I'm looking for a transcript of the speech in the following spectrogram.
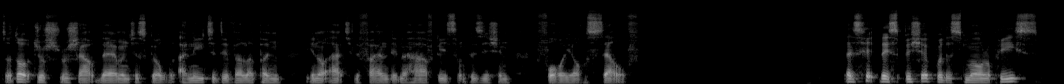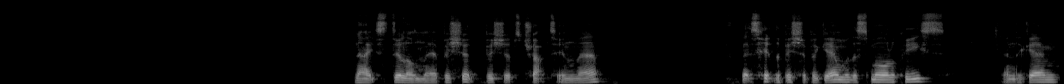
So don't just rush out there and just go, well, I need to develop and you're not actually finding a half decent position for yourself. Let's hit this bishop with a smaller piece. Knight's still on there, bishop. Bishop's trapped in there. Let's hit the bishop again with a smaller piece. And again.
